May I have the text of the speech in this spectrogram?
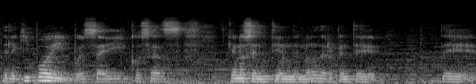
del equipo y pues hay cosas que no se entienden, ¿no? De repente de,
